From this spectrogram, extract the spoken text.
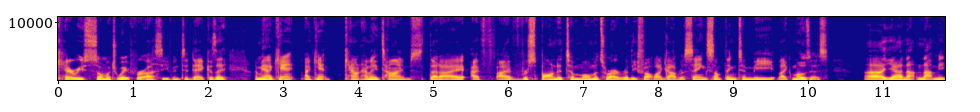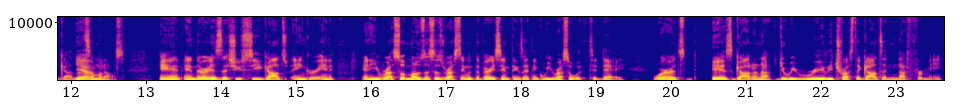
carries so much weight for us even today. Because I, I mean, I can't, I can't count how many times that I, I've, I've responded to moments where I really felt like God was saying something to me, like Moses. Uh, yeah, not, not me, God, that's Yeah. someone else. And and there is this. You see God's anger, and and he wrestled. Moses is wrestling with the very same things I think we wrestle with today, where it's is God enough? Do we really trust that God's enough for me?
